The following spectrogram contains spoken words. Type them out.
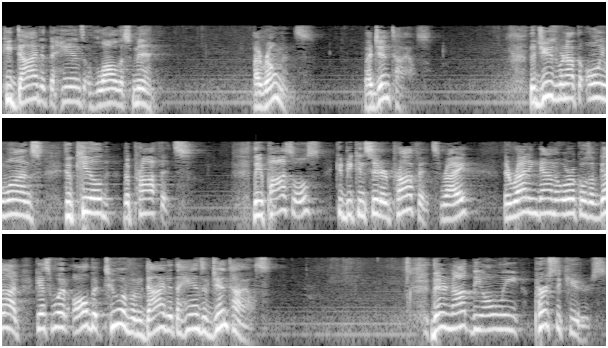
he died at the hands of lawless men, by Romans, by Gentiles. The Jews were not the only ones who killed the prophets. The apostles could be considered prophets, right? They're writing down the oracles of God. Guess what? All but two of them died at the hands of Gentiles. They're not the only persecutors.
